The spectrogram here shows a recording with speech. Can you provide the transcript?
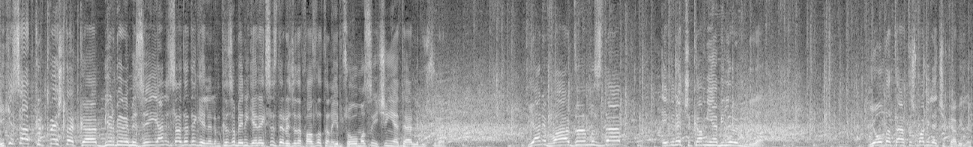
2 saat 45 dakika birbirimizi yani sadede gelelim. Kızı beni gereksiz derecede fazla tanıyıp soğuması için yeterli bir süre. Yani vardığımızda evine çıkamayabilirim bile. Yolda tartışma bile çıkabilir.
